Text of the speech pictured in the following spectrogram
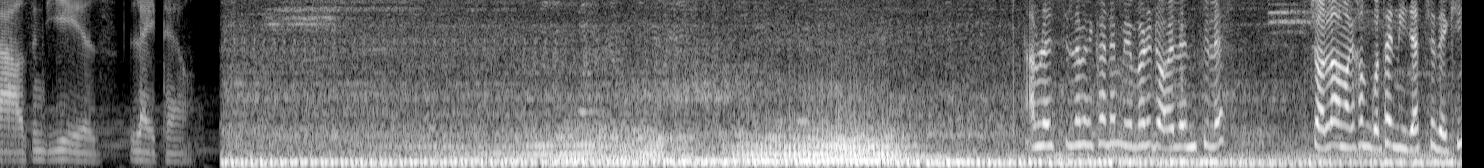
thousand years later. আমরা এসেছিলাম এখানে মেমারি রয়্যাল এনফিল্ডে। চলো, আমাকে এখন কোথায় নিয়ে যাচ্ছে দেখি।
